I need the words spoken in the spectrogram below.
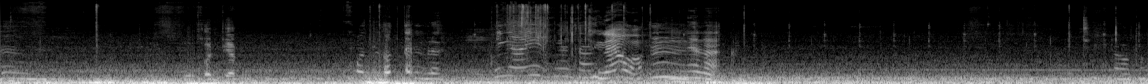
อืมคนเพียบคนรถเต็มเลย นี่ไงนี่ไงจ้าถึงแล้วเหรอ อืมเนี่ยแหละที่เราต้อง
